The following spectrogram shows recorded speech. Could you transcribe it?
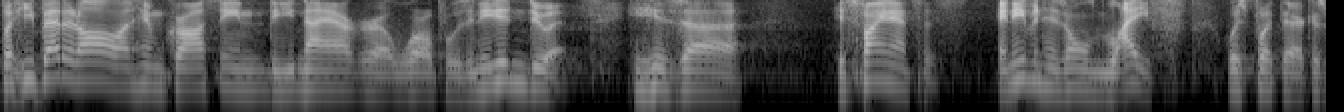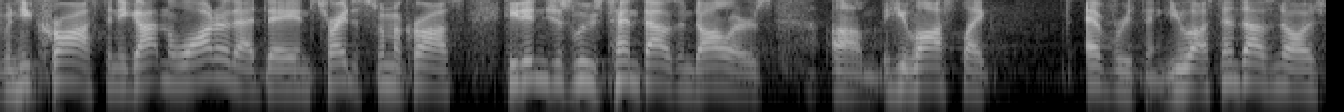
but he bet it all on him crossing the Niagara whirlpools, and he didn't do it. His, uh, his finances and even his own life was put there because when he crossed and he got in the water that day and tried to swim across, he didn't just lose $10,000, um, he lost like everything. He lost $10,000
